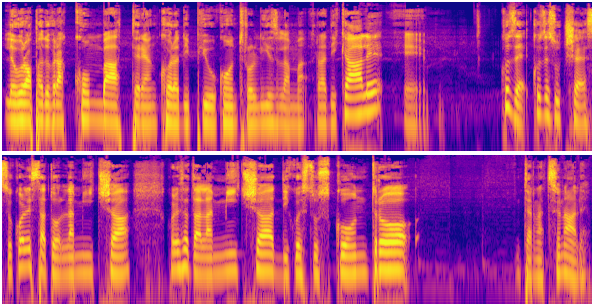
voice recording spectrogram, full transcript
l'Europa dovrà combattere ancora di più contro l'Islam radicale. Cos'è, cos'è successo? Qual è, miccia, qual è stata la miccia di questo scontro internazionale?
